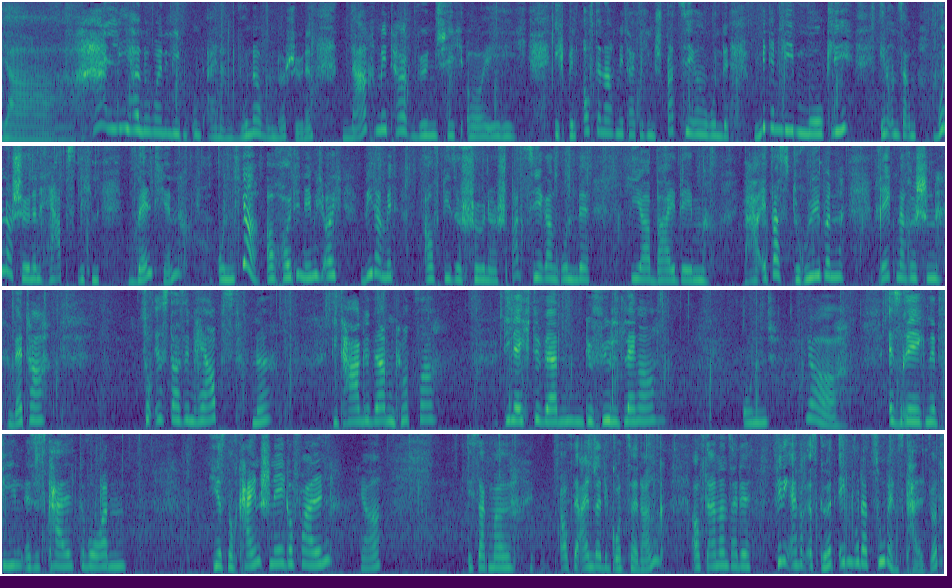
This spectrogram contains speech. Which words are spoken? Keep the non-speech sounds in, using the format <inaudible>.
Ja, hallo meine Lieben und einen wunder wunderschönen Nachmittag wünsche ich euch. Ich bin auf der nachmittaglichen Spaziergangrunde mit dem lieben Mogli in unserem wunderschönen herbstlichen Wäldchen. Und ja, auch heute nehme ich euch wieder mit auf diese schöne Spaziergangrunde hier bei dem ja, etwas trüben, regnerischen Wetter. So ist das im Herbst. Ne? Die Tage werden kürzer, die Nächte werden gefühlt länger und ja, es regnet viel, es ist kalt geworden. Hier ist noch kein Schnee gefallen, ja. Ich sag mal, auf der einen Seite Gott sei Dank, auf der anderen Seite finde ich einfach, es gehört irgendwo dazu, wenn es kalt wird.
